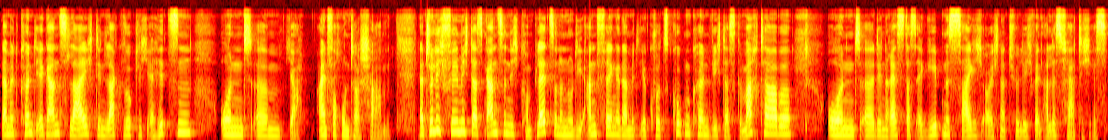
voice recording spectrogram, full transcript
Damit könnt ihr ganz leicht den Lack wirklich erhitzen und ähm, ja, einfach runterschaben. Natürlich filme ich das Ganze nicht komplett, sondern nur die Anfänge, damit ihr kurz gucken könnt, wie ich das gemacht habe. Und äh, den Rest, das Ergebnis, zeige ich euch natürlich, wenn alles fertig ist.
